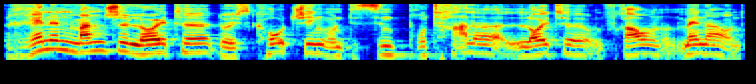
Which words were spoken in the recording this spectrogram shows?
rennen manche Leute durchs Coaching und es sind brutale Leute und Frauen und Männer und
